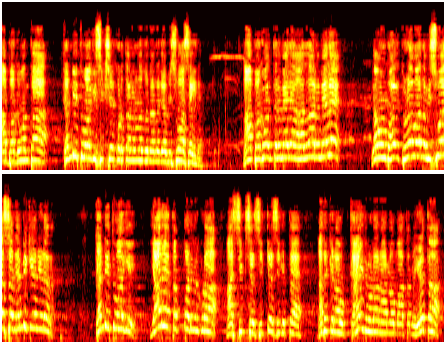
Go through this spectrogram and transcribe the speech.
ಆ ಭಗವಂತ ಖಂಡಿತವಾಗಿ ಶಿಕ್ಷೆ ಕೊಡ್ತಾನೆ ಅನ್ನೋದು ನನಗೆ ವಿಶ್ವಾಸ ಇದೆ. ಆ ಭಗವಂತನ ಮೇಲೆ, ಆ ಅಲ್ಲಾನ ಮೇಲೆ ನಾವು ದೃಢವಾದ ವಿಶ್ವಾಸ, ನಂಬಿಕೆ ನೀಡೋಣ. ಖಂಡಿತವಾಗಿ ಯಾರೇ ತಪ್ಪು ಮಾಡಿದ್ರು ಕೂಡ ಆ ಶಿಕ್ಷೆ, ಸಿಕ್ಕೇ ಸಿಗುತ್ತೆ. ಅದಕ್ಕೆ ನಾವು ಕಾಯ್ದು ನೋಡೋಣ ಅನ್ನೋ ಮಾತನ್ನು ಹೇಳ್ತಾ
